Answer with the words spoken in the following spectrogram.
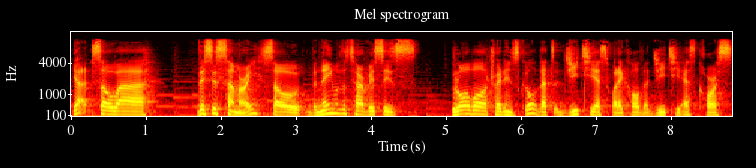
Yeah, so uh, this is summary. So the name of the service is Global Trading School. That's GTS, what I call the GTS course.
